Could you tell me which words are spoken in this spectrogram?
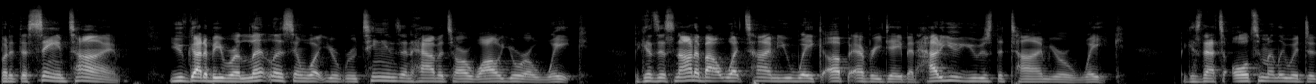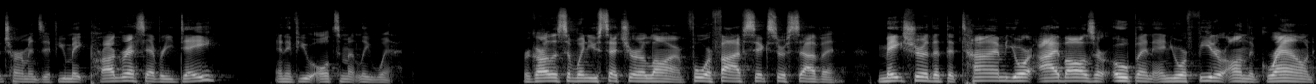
But at the same time, you've got to be relentless in what your routines and habits are while you're awake. Because it's not about what time you wake up every day, but how do you use the time you're awake? Because that's ultimately what determines if you make progress every day and if you ultimately win. Regardless of when you set your alarm, four, five, six, or seven, Make sure that the time your eyeballs are open and your feet are on the ground,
